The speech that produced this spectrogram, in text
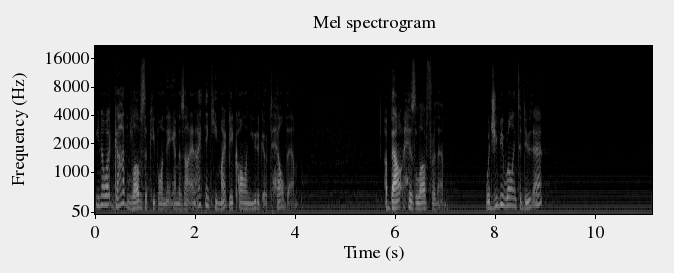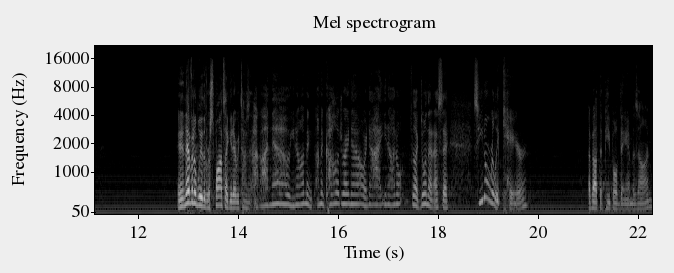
you know what? God loves the people in the Amazon, and I think He might be calling you to go tell them about His love for them. Would you be willing to do that? And inevitably, the response I get every time is, oh, God, no, you know, I'm in, I'm in college right now, or no, you know, I don't feel like doing that. And I say, so you don't really care about the people of the Amazon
